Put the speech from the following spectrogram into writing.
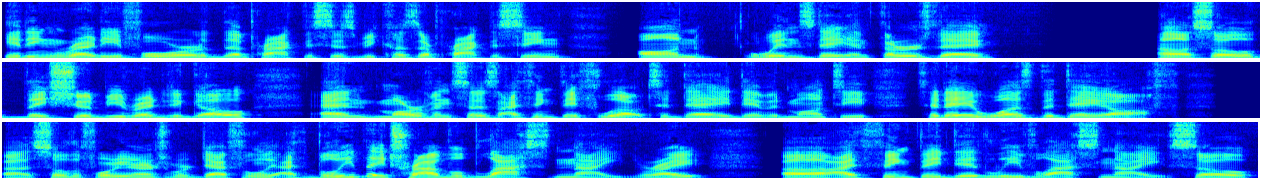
getting ready for the practices because they're practicing on Wednesday and Thursday. Uh, so they should be ready to go. And Marvin says, I think they flew out today, David Monty. Today was the day off. Uh, so the 49ers were definitely, I believe they traveled last night, right? Uh, I think they did leave last night. So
